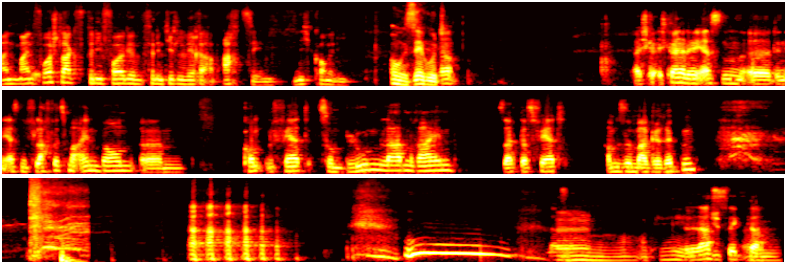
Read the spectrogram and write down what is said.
mein, mein Vorschlag für die Folge, für den Titel wäre ab 18, nicht Comedy. oh, sehr gut. Ja. Ich, ich kann ja den ersten, äh, den ersten Flachwitz mal einbauen. Ähm, kommt ein Pferd zum Blumenladen rein, sagt das Pferd, haben Sie mal geritten? uh. Okay. Klassiker. Ähm,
